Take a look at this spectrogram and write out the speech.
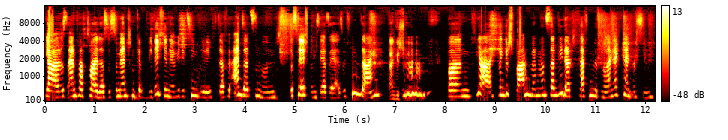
ja, es ist einfach toll, dass es so Menschen gibt wie dich in der Medizin, die dich dafür einsetzen. Und das hilft uns sehr, sehr. Also vielen Dank. Dankeschön. Und ja, ich bin gespannt, wenn wir uns dann wieder treffen mit neuen Erkenntnissen.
